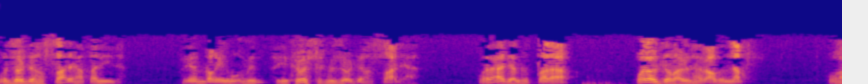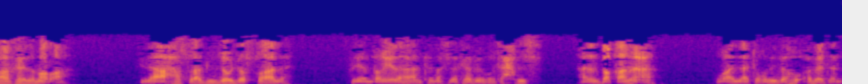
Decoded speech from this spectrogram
والزوجة الصالحة قليلة فينبغي المؤمن أن يتمسك بالزوجة الصالحة ولا يعجل في الطلاق ولو جرى منها بعض النقص وهكذا المرأة. إذا حصلت الزوج الصالح فينبغي لها أن تمسك به وتحرص على البقاء معه وأن لا تغضبه أبدا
